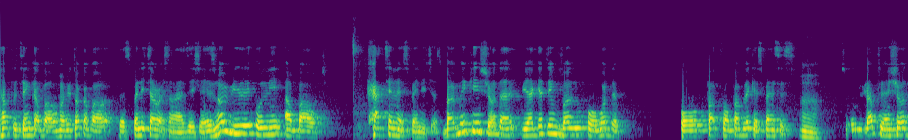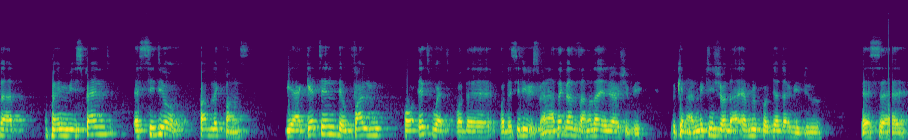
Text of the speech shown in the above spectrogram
have to think about when we talk about the expenditure rationalization, it's not really only about cutting expenditures, but making sure that we are getting value for what the for from public expenses. Mm. So we have to ensure that when we spend a cedi of public funds, we are getting the value for its worth for the for the cedi we spend. I think that is another area we should be looking at, making sure that every project that we do, there's a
